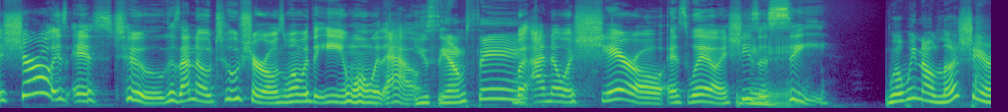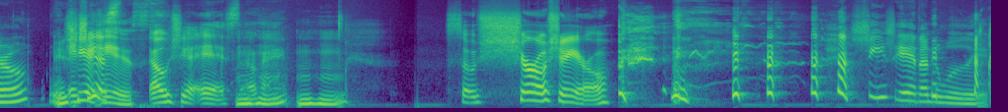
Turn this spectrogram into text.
Cheryl is S two because I know two Cheryls, one with the E and one without. You see what I'm saying? But I know a Cheryl as well, and she's Yeah. a C. well, we know Lil Cheryl, and, And she, she a is- S. Oh, she a S. Okay. Mm-hmm. So Cheryl Cheryl. She Shed Underwood.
